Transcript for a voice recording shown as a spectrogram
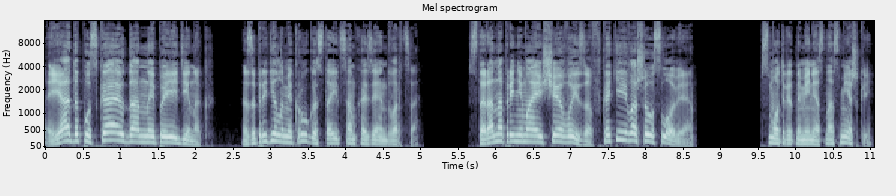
«Я допускаю данный поединок!» За пределами круга стоит сам хозяин дворца. «Сторона, принимающая вызов, какие ваши условия?» Смотрит на меня с насмешкой,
